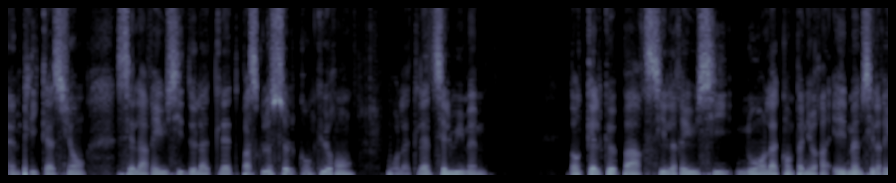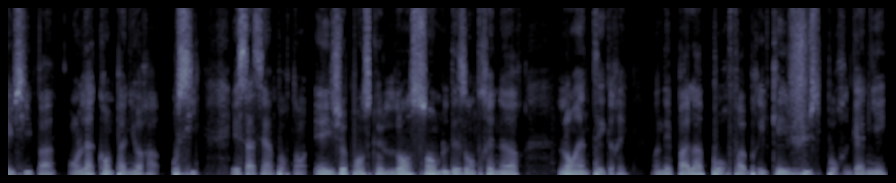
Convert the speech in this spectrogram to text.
implication, c'est la réussite de l'athlète, parce que le seul concurrent pour l'athlète, c'est lui-même. Donc, quelque part, s'il réussit, nous, on l'accompagnera. Et même s'il ne réussit pas, on l'accompagnera aussi. Et ça, c'est important. Et je pense que l'ensemble des entraîneurs l'ont intégré. On n'est pas là pour fabriquer juste pour gagner.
